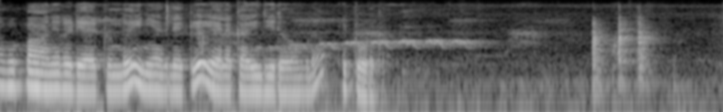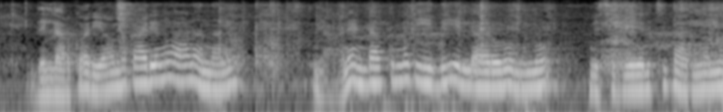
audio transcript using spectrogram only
അപ്പോൾ പാനി റെഡി ആയിട്ടുണ്ട്. ഇനി അതിലേക്ക് ഏലക്കായും ജീരകവും കൂടെ ഇട്ട് കൊടുക്കാം. ഇതെല്ലാവർക്കും അറിയാവുന്ന കാര്യങ്ങളാണ്. എന്നാലും ഞാൻ ഉണ്ടാക്കുന്ന രീതി എല്ലാവരോടും ഒന്ന് വിശദീകരിച്ച് തരണമെന്ന്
